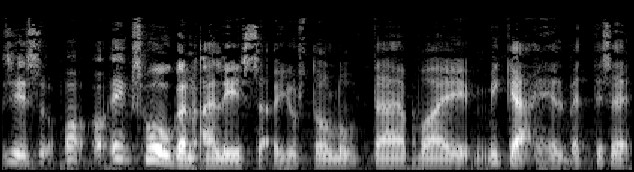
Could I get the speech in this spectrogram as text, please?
siis o, eikö Hogan Alice just ollut tää vai mikä helvetti se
